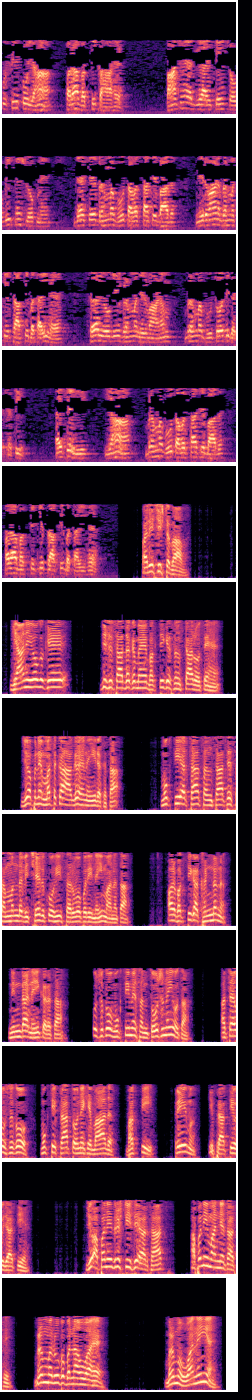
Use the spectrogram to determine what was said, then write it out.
उसी को यहाँ पराभक्ति कहा है। पाँचवें अध्याय के चौबीसवें श्लोक में जैसे ब्रह्मभूत अवस्था के बाद निर्वाण ब्रह्म की प्राप्ति बताई है स योगी ब्रह्म निर्वाणम ब्रह्म भूतोदिगछति ऐसे ही यहाँ ब्रह्मभूत अवस्था के बाद पराभक्ति की प्राप्ति बताई है। परिशिष्ट भाव। ज्ञान योग के जिस साधक में भक्ति के संस्कार होते हैं, जो अपने मत का आग्रह नहीं रखता, मुक्ति अर्थात संसार से संबंध विच्छेद को ही सर्वोपरि नहीं मानता, और भक्ति का खंडन निंदा नहीं करता, उसको मुक्ति में संतोष नहीं होता। अतः उसको मुक्ति प्राप्त होने के बाद भक्ति, प्रेम की प्राप्ति हो जाती है। जो अपनी दृष्टि से अर्थात अपनी मान्यता से। ब्रह्म रूप बना हुआ है। ब्रह्म हुआ नहीं है।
